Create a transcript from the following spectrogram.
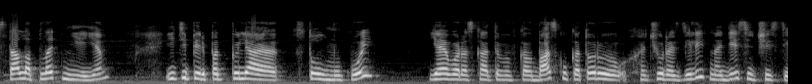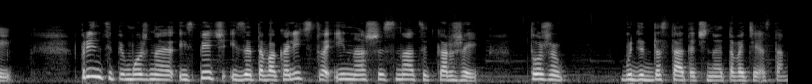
стало плотнее. И теперь, подпыляя стол мукой, я его раскатываю в колбаску, которую хочу разделить на 10 частей принципе, можно испечь из этого количества и на 16 коржей. Тоже будет достаточно этого теста.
